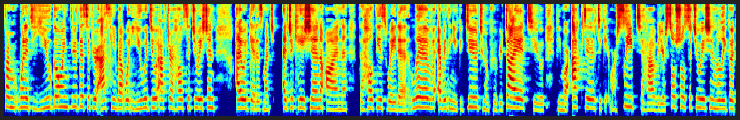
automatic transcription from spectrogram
from when it's you going through this, if you're asking about what you would do after a health situation, I would get as much education on the healthiest way to live, everything you could do to improve your diet, to be more active, to get more sleep, to have your social situation really good.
